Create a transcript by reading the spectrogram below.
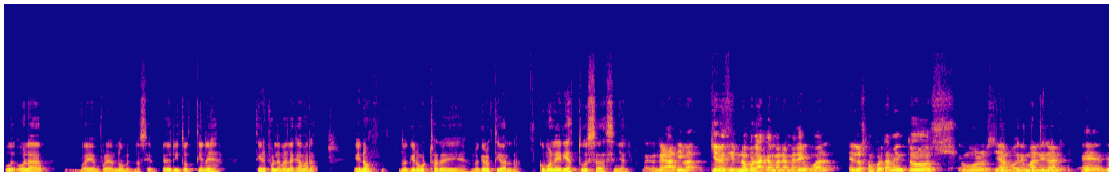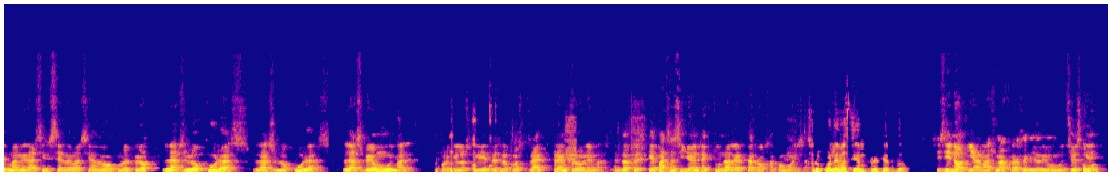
hola, voy a poner el nombre, no sé, Pedrito, ¿tienes, ¿tienes problema en la cámara? Eh, no, no quiero mostrar, eh, no quiero activarla. ¿Cómo leerías tú esa señal? Negativa. Quiero decir, no por la cámara, me da igual. En los comportamientos, como los llamo? De manera, eh, de manera sin ser demasiado cruel. Pero las locuras, las locuras, las veo muy mal porque los clientes locos traen, problemas. Entonces, ¿qué pasa si yo detecto una alerta roja como esa? Es un problema siempre, ¿cierto? Sí, sí, no. Y además una frase que yo digo mucho es que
